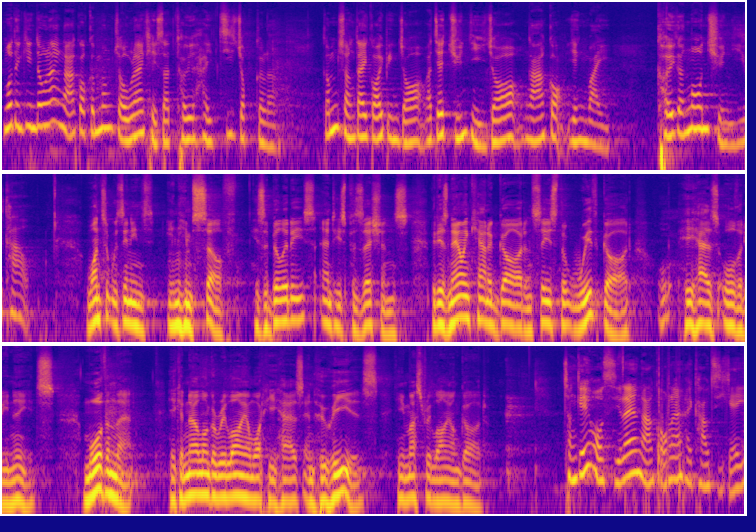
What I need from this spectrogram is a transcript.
我哋見到咧雅各咁樣做咧，其實佢係知足噶啦。咁上帝改變咗或者轉移咗雅各認為佢嘅安全依靠。 Once it was in, his, in himself, his abilities and his possessions, but he has now encountered God and sees that with God he has all that he needs. More than that, he can no longer rely on what he has and who he is, he must rely on God. 曾几何时咧，雅各咧系靠自己，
